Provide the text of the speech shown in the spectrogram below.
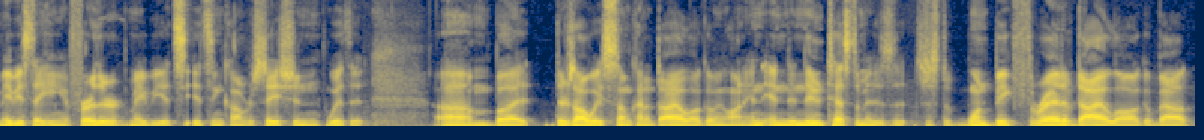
Maybe it's taking it further. Maybe it's it's in conversation with it. Um, but there's always some kind of dialogue going on, and, and the New Testament is just a, one big thread of dialogue about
